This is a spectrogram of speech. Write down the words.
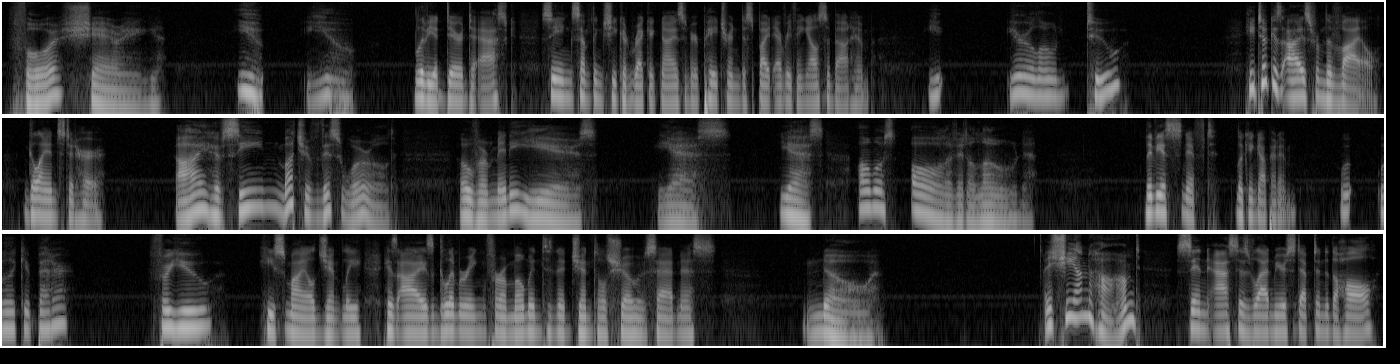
For sharing. You, you, Livia dared to ask, seeing something she could recognize in her patron despite everything else about him. You, you're alone, too? He took his eyes from the vial, glanced at her. I have seen much of this world over many years. Yes, yes, almost all of it alone. Livia sniffed, looking up at him. W- will it get better? For you? He smiled gently, his eyes glimmering for a moment in a gentle show of sadness. No. Is she unharmed? Sin asked as Vladimir stepped into the hall.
